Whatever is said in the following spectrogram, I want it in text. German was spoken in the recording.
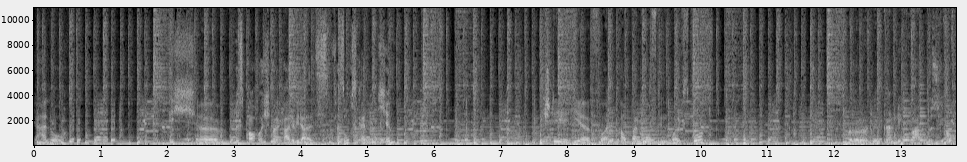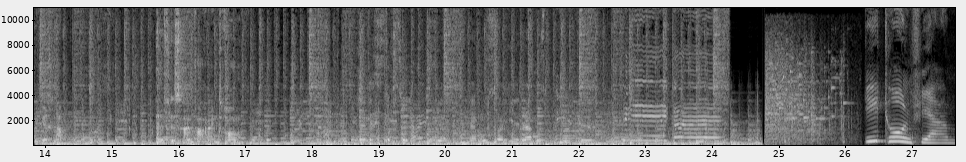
Ja, hallo. Ich äh, missbrauche euch mal gerade wieder als Versuchskaninchen. Ich stehe hier vor dem Hauptbahnhof in Wolfsburg. Also, ich kann nicht warten, bis ich aufgegessen habe. Es ist einfach ein Traum. Das ist doch zu leise. Da muss doch hier, da muss Pegel. Die Tonscherben.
